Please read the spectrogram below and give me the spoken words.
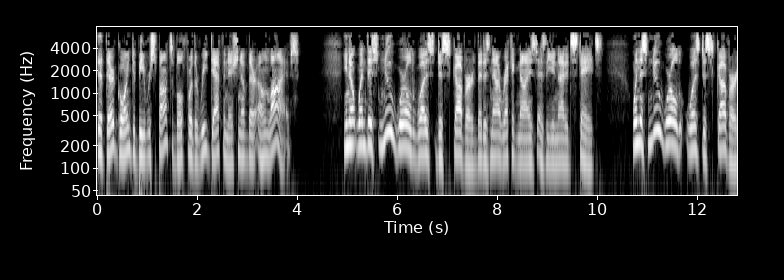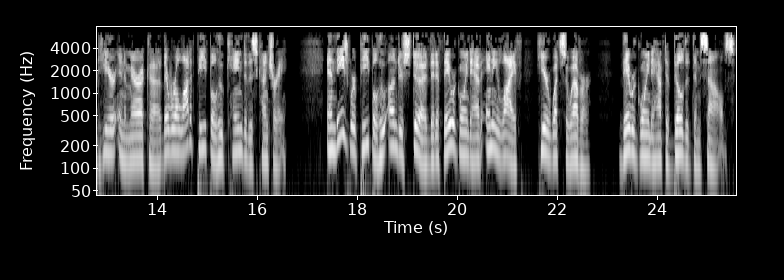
that they're going to be responsible for the redefinition of their own lives. You know, when this new world was discovered that is now recognized as the United States, when this new world was discovered here in America, there were a lot of people who came to this country. And these were people who understood that if they were going to have any life here whatsoever, they were going to have to build it themselves.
